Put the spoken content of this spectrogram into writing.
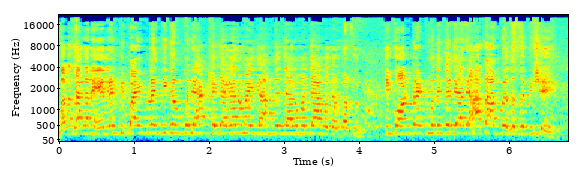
मला सांगा ना एल एन टी पाईपलाईनची कंपनी अख्ख्या जगाला माहिती आमच्या जन्माच्या अगोदरपासून. ती कॉन्ट्रॅक्टमध्ये कधी आली? हाचा अभ्यासाचा विषय आहे.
